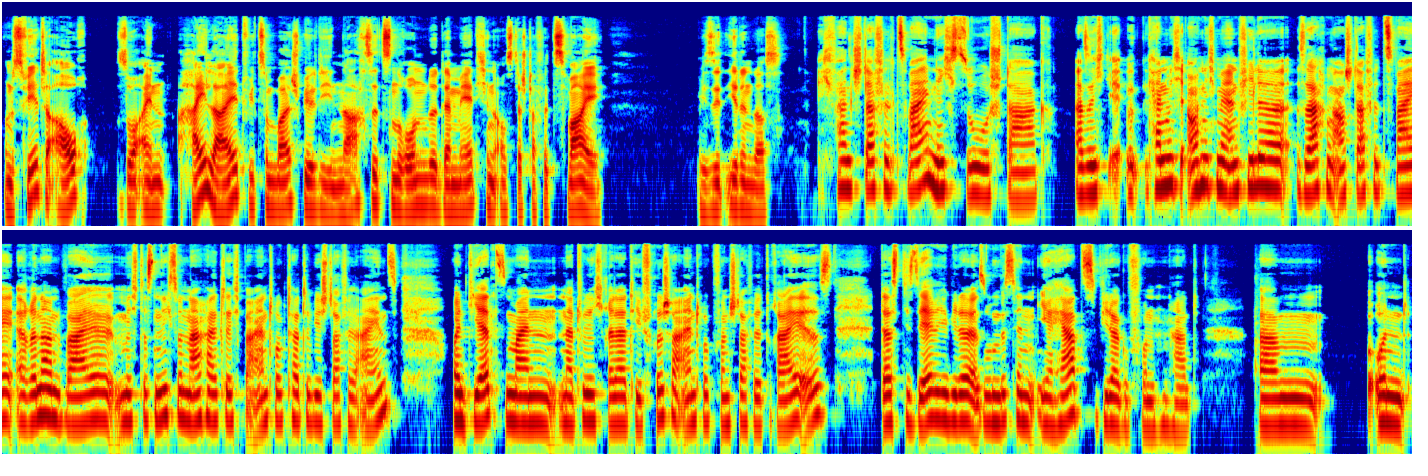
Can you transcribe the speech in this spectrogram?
Und es fehlte auch so ein Highlight, wie zum Beispiel die Nachsitzenrunde der Mädchen aus der Staffel 2. Wie seht ihr denn das? Ich fand Staffel 2 nicht so stark. Also ich äh, kann mich auch nicht mehr an viele Sachen aus Staffel 2 erinnern, weil mich das nicht so nachhaltig beeindruckt hatte wie Staffel 1. Und jetzt mein natürlich relativ frischer Eindruck von Staffel 3 ist, dass die Serie wieder so ein bisschen ihr Herz wiedergefunden hat. Ähm, und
